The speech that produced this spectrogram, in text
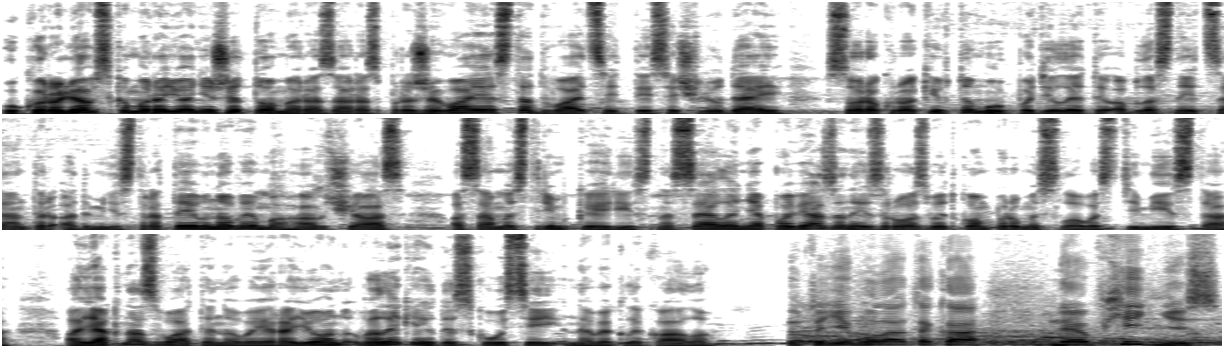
У Корольовському районі Житомира зараз проживає 120 тисяч людей. 40 років тому поділити обласний центр адміністративно вимагав час, а саме стрімкий ріст населення пов'язаний з розвитком промисловості міста. А як назвати новий район, великих дискусій не викликало. Тоді була така необхідність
